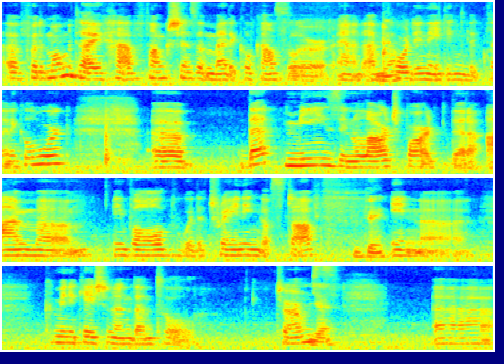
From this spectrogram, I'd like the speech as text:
uh, for the moment, I have functions of medical counselor, and I'm Yeah. coordinating the clinical work. That means, in large part, that I'm um, involved with the training of staff Okay. in uh, communication and dental terms. Uh,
